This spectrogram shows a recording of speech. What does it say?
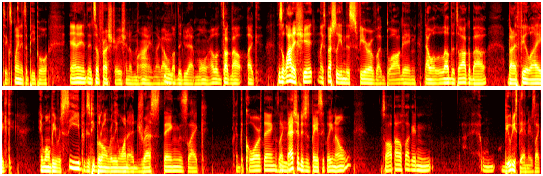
to explain it to people? And it, it's a frustration of mine. Like I would Mm. love to do that more. I love to talk about like there's a lot of shit, like especially in this sphere of like blogging that I would love to talk about, but I feel like it won't be received because people don't really want to address things like at the core of things. Like Mm. that shit is just basically, you know, it's all about fucking beauty standards. Like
